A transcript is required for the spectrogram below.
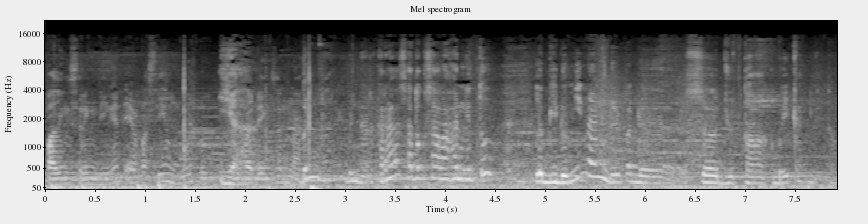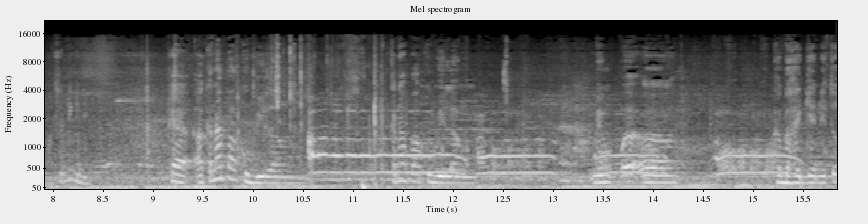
paling sering diingat ya pasti yang buruk. Iya. Daripada yang senang. Benar, benar. Karena satu kesalahan itu lebih dominan daripada sejuta kebaikan gitu. Maksudnya gini. Kayak eh, kenapa aku bilang kenapa aku bilang eh, kebahagiaan itu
